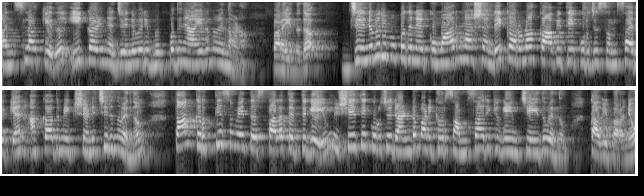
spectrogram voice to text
മനസ്സിലാക്കിയത് ഈ കഴിഞ്ഞ ജനുവരി മുപ്പതിനായിരുന്നു എന്നാണ് പറയുന്നത്. ജനുവരി മുപ്പതിന് കുമാരനാശാന്റെ കരുണാ കാവ്യത്തെക്കുറിച്ച് സംസാരിക്കാൻ അക്കാദമി ക്ഷണിച്ചിരുന്നുവെന്നും താൻ കൃത്യസമയത്ത് സ്ഥലത്തെത്തുകയും വിഷയത്തെക്കുറിച്ച് രണ്ടു മണിക്കൂർ സംസാരിക്കുകയും ചെയ്തുവെന്നും കവി പറഞ്ഞു.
